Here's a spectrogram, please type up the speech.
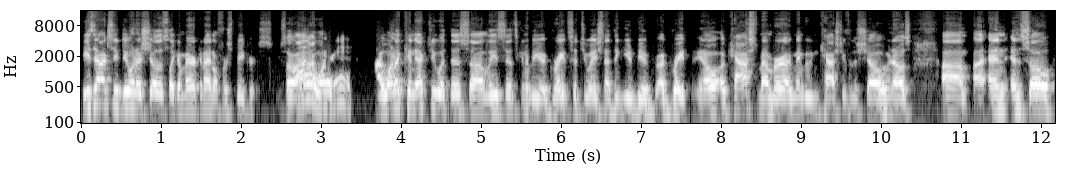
He's actually doing a show that's like American Idol for speakers. So oh, I, I want to I want to connect you with this, uh, Leisa. It's going to be a great situation. I think you'd be a, a, great, you know, a cast member. Maybe we can cast you for the show. Who knows? Um, uh, and and so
